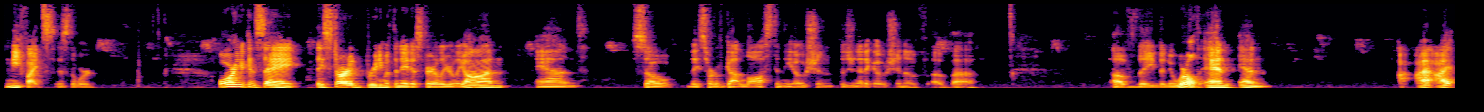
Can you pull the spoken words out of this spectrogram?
nephites is the word. Or you can say they started breeding with the natives fairly early on and so they sort of got lost in the ocean the genetic ocean of of uh, of the the new world. And and I, I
